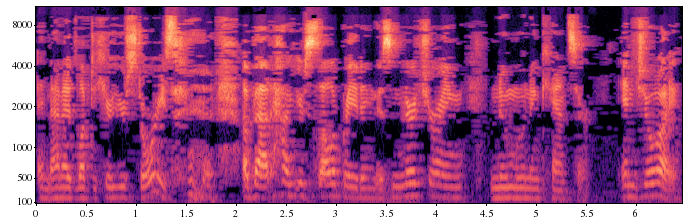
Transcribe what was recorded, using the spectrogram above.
and then I'd love to hear your stories about how you're celebrating this nurturing new moon in Cancer. Enjoy,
